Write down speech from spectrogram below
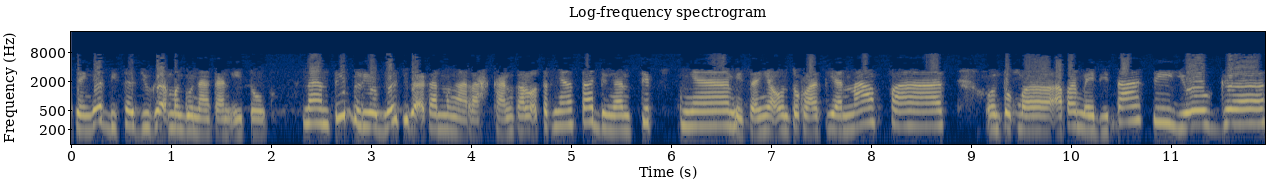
sehingga bisa juga menggunakan itu nanti beliau-beliau juga akan mengarahkan kalau ternyata dengan tipsnya misalnya untuk latihan nafas untuk me- apa meditasi yoga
